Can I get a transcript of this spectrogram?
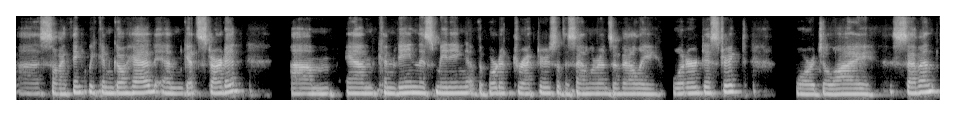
Uh, So I think we can go ahead and get started um, and convene this meeting of the Board of Directors of the San Lorenzo Valley Water District for July 7th.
